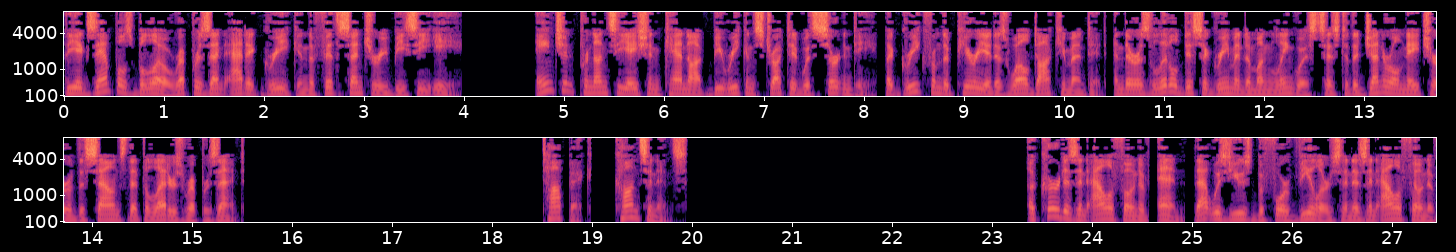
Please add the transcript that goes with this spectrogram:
The examples below represent Attic Greek in the 5th century BCE. Ancient pronunciation cannot be reconstructed with certainty, but Greek from the period is well documented, and there is little disagreement among linguists as to the general nature of the sounds that the letters represent. Consonants Occurred as an allophone of, n, that was used before velars and as an allophone of,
